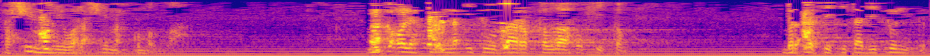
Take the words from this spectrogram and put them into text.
Rahimani wa rahimakumullah. Maka oleh karena itu barakallahu fikum. Berarti kita dituntut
